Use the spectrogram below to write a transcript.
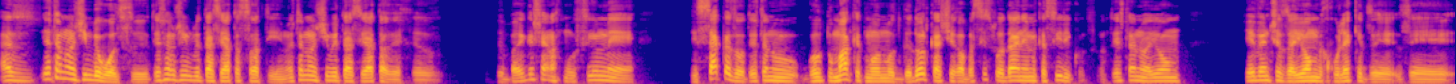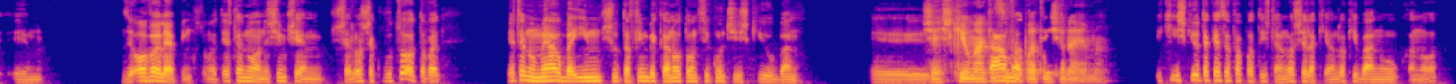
אז יש לנו אנשים בוול סטריט, יש לנו אנשים בתעשיית הסרטים, יש לנו אנשים בתעשיית הרכב, וברגע שאנחנו עושים פריסה כזאת, יש לנו go to market מאוד מאוד גדול, כאשר הבסיס הוא עדיין עמק הסיליקון. זאת אומרת, יש לנו היום, K-Ventures היום מחולקת, זה, זה, אמ, זה overlapping, זאת אומרת, יש לנו אנשים שהם שלוש הקבוצות, אבל יש לנו 140 שותפים בקרנות הון סיכון שהשקיעו בנו. אה, שהשקיעו מהכסף הפרטי שלהם. השקיעו את הכסף הפרטי שלהם, לא של הקרן, לא קיבלנו קרנות.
